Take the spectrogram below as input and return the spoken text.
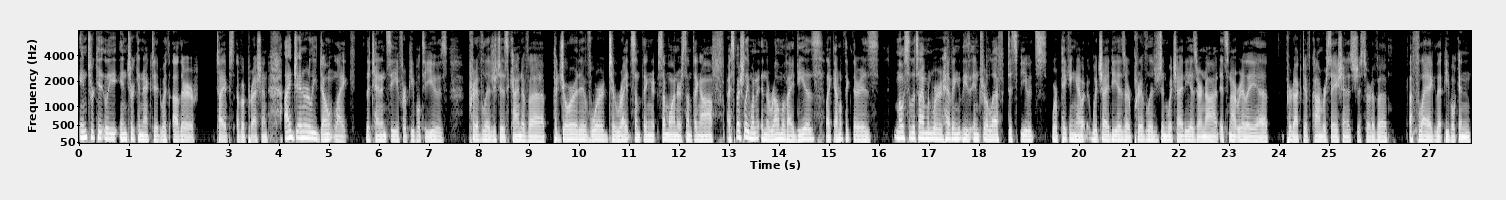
intricately interconnected with other types of oppression. I generally don't like the tendency for people to use privileged is kind of a pejorative word to write something someone or something off especially when in the realm of ideas like i don't think there is most of the time when we're having these intra left disputes we're picking out which ideas are privileged and which ideas are not it's not really a productive conversation it's just sort of a a flag that people can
